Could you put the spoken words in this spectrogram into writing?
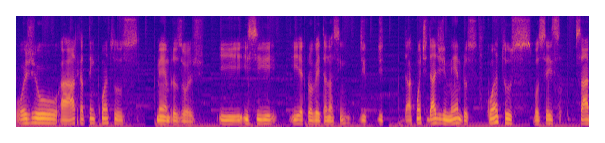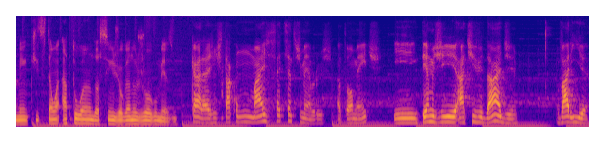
hoje o, a Arca tem quantos membros hoje? E, e se e aproveitando assim, de, de- da quantidade de membros, quantos vocês sabem que estão atuando assim, jogando o jogo mesmo? Cara, a gente tá com mais de 700 membros atualmente. E em termos de atividade, varia.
